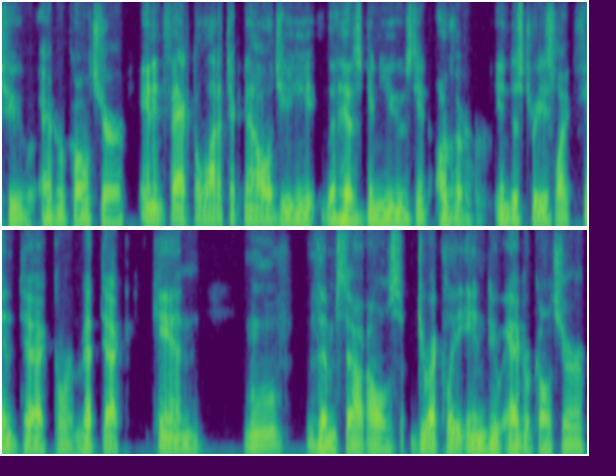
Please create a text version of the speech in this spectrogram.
to agriculture. And in fact, a lot of technology that has been used in other industries like fintech or medtech can move themselves directly into agriculture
